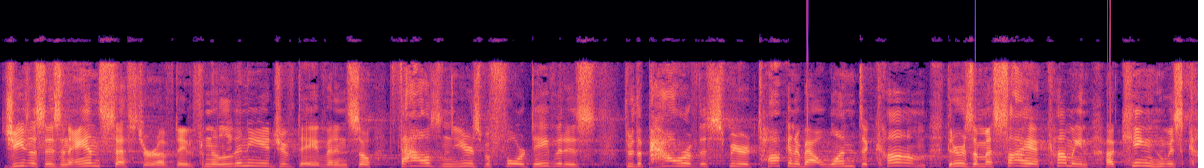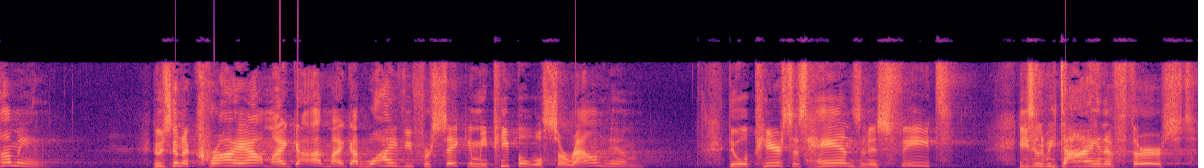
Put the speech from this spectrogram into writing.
Jesus is an ancestor of David, from the lineage of David. And so, thousand years before, David is, through the power of the Spirit, talking about one to come. There is a Messiah coming, a king who is coming who's going to cry out, My God, my God, why have you forsaken me? People will surround him, they will pierce his hands and his feet. He's going to be dying of thirst.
